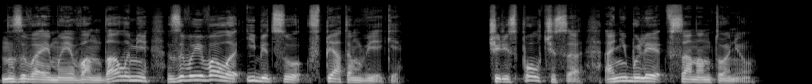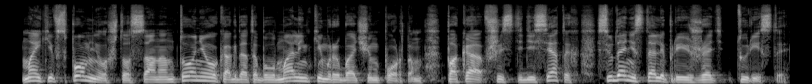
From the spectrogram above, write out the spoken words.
называемое вандалами, завоевало Ибицу в V веке. Через полчаса они были в Сан-Антонио. Майки вспомнил, что Сан-Антонио когда-то был маленьким рыбачьим портом, пока в 60-х сюда не стали приезжать туристы.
